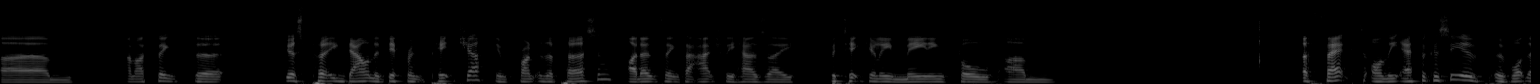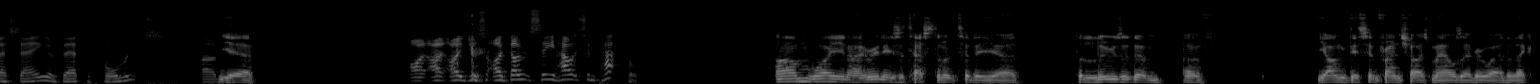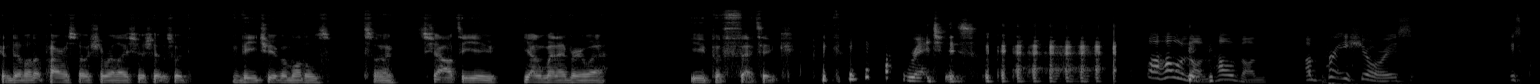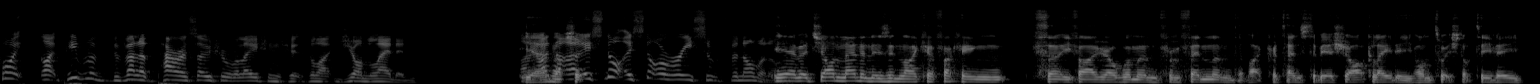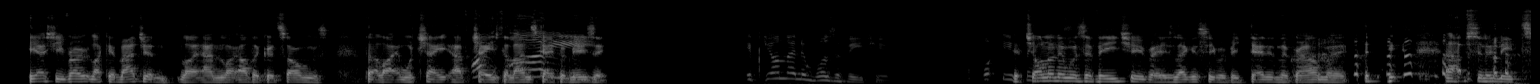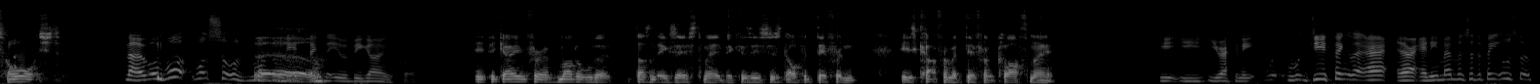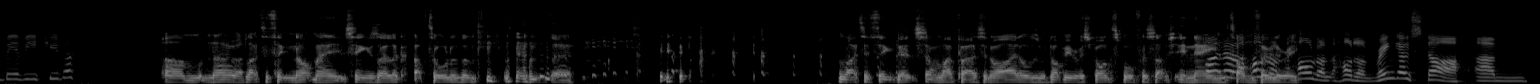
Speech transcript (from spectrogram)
Um and I think that just putting down a different picture in front of the person, I don't think that actually has a particularly meaningful um effect on the efficacy of, of what they're saying of their performance. Um, Yeah, I, I, I just I don't see how it's impactful. Um, well, you know, it really is a testament to the uh, the loserdom of young disenfranchised males everywhere that they can develop parasocial relationships with VTuber models. So, shout out to you, young men everywhere, you pathetic wretches. Well, hold on, hold on. I'm pretty sure it's it's quite like people have developed parasocial relationships with like John Lennon. Like, Yeah, I abso- it's not it's not a recent phenomenon. yeah, but John Lennon isn't like a fucking thirty-five-year-old woman from Finland that like pretends to be a shark lady on Twitch.tv. He actually wrote like Imagine, like and like other good songs that like will change have I- changed the landscape of music. If John Lennon was a VTuber, what do you If? John Lennon was a VTuber, his legacy would be dead in the ground, mate. Absolutely torched. no, what what sort of model do you think that he would be going for? He'd be going for a model that doesn't exist, mate, because he's just off a different. He's cut from a different cloth, mate. You you, you reckon he? Do you think that there are, there are any members of the Beatles that would be a VTuber? Um, no, I'd like to think not, mate. Seeing as I look up to all of them, and uh, like to think that some of my personal idols would not be responsible for such inane Well, no, hold on, tomfoolery. hold on, hold on. Ringo Starr. Um,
